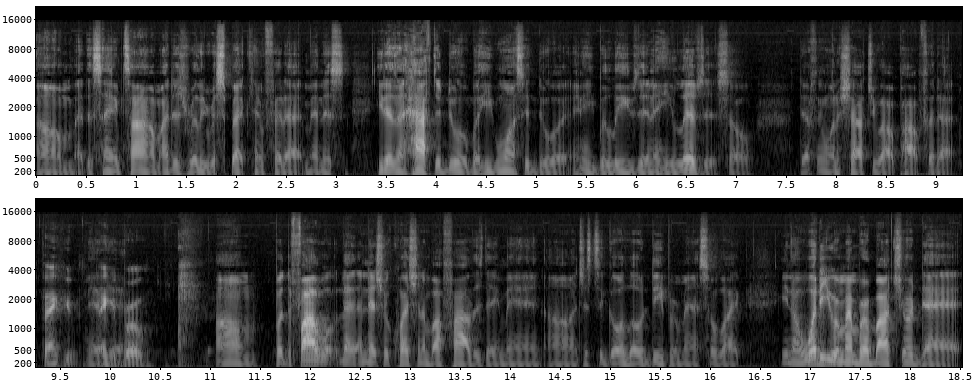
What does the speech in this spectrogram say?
um, at the same time, I just really respect him for that. Man, it's, he doesn't have to do it, but he wants to do it, and he believes it, and he lives it. So definitely want to shout you out, Pop, for that. Thank you, yeah, thank yeah. you, bro. Um, but the follow that initial question about Father's Day, man, uh, just to go a little deeper, man. So like, you know, what do you remember about your dad,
